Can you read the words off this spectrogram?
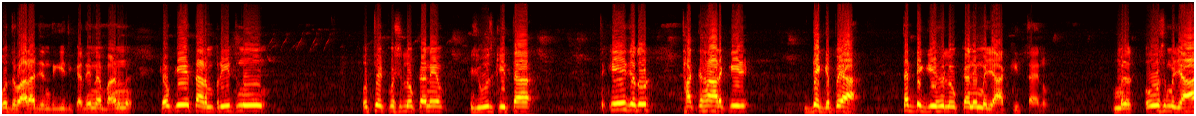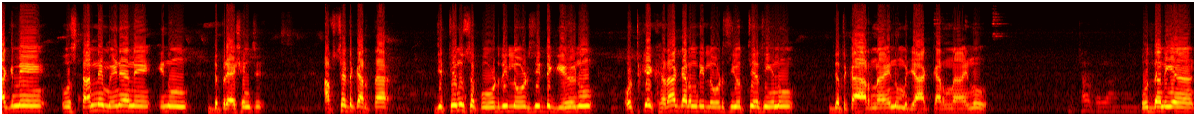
ਉਹ ਦੁਬਾਰਾ ਜ਼ਿੰਦਗੀ 'ਚ ਕਦੇ ਨਾ ਬਣਨ, ਕਿਉਂਕਿ ਧਰਮਪ੍ਰੀਤ ਨੂੰ ਉੱਥੇ ਕੁਝ ਲੋਕਾਂ ਨੇ ਯੂਜ਼ ਕੀਤਾ ਤੇ ਇਹ ਜਦੋਂ ਥੱਕ ਹਾਰ ਕੇ ਡਿੱਗ ਪਿਆ ਤਾਂ ਡਿੱਗੇ ਹੋਏ ਲੋਕਾਂ ਨੇ ਮਜ਼ਾਕ ਕੀਤਾ ਇਹਨੂੰ। ਮ- ਉਸ ਮਜ਼ਾਕ ਨੇ, ਉਸ ਤਾਨੇ ਮਿਹਣਿਆਂ ਨੇ ਇਹਨੂੰ ਡਿਪਰੈਸ਼ਨ 'ਚ ਅਪਸੈਟ ਕਰਤਾ, ਜਿੱਥੇ ਇਹਨੂੰ ਸਪੋਰਟ ਦੀ ਲੋੜ ਸੀ, ਡਿੱਗੇ ਹੋਏ ਨੂੰ ਉੱਠ ਕੇ ਖੜਾ ਕਰਨ ਦੀ ਲੋੜ ਸੀ, ਉੱਥੇ ਅਸੀਂ ਇਹਨੂੰ ਦਤਕਾਰਨਾ ਇਹਨੂੰ ਮਜ਼ਾਕ ਕਰਨਾ, ਇਹਨੂੰ ਉਦਾਂ ਦੀਆਂ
